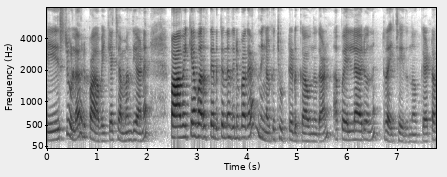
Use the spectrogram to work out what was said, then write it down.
ടേസ്റ്റുള്ള ഒരു പാവയ്ക്ക ചമ്മന്തിയാണ്. പാവയ്ക്ക വറുത്തെടുക്കുന്നതിന് പകരം നിങ്ങൾക്ക് ചുട്ടെടുക്കാവുന്നതാണ്. അപ്പോൾ എല്ലാവരും ഒന്ന് ട്രൈ ചെയ്ത് നോക്കുക കേട്ടോ.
